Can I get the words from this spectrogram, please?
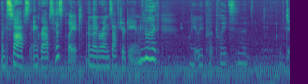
then stops and grabs his plate and then runs after Dean. Like, wait, we put plates in the. Do,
